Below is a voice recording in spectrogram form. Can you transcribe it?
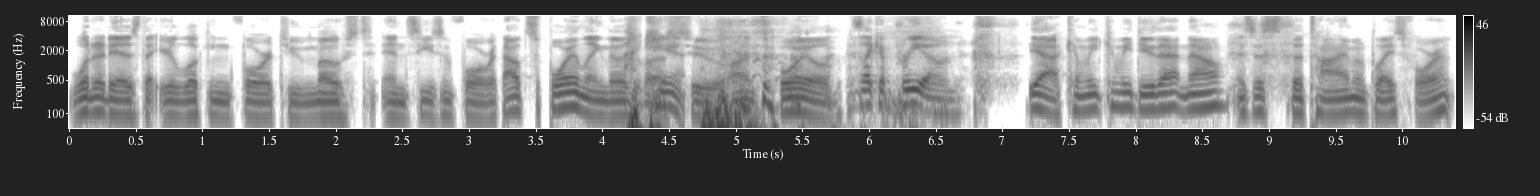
what it is that you're looking forward to most in season four without spoiling those of us who aren't spoiled? it's like a pre-own yeah, can we can we do that now? Is this the time and place for it?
